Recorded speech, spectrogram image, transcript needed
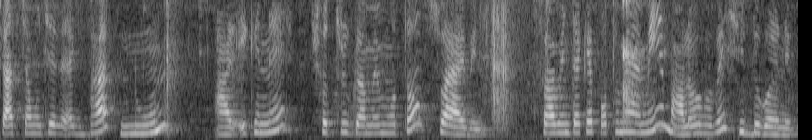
চার চামচের এক ভাগ নুন আর এখানে সত্তর গ্রামের মতো সয়াবিন। সয়াবিনটাকে প্রথমে আমি ভালোভাবে সিদ্ধ করে নেব।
